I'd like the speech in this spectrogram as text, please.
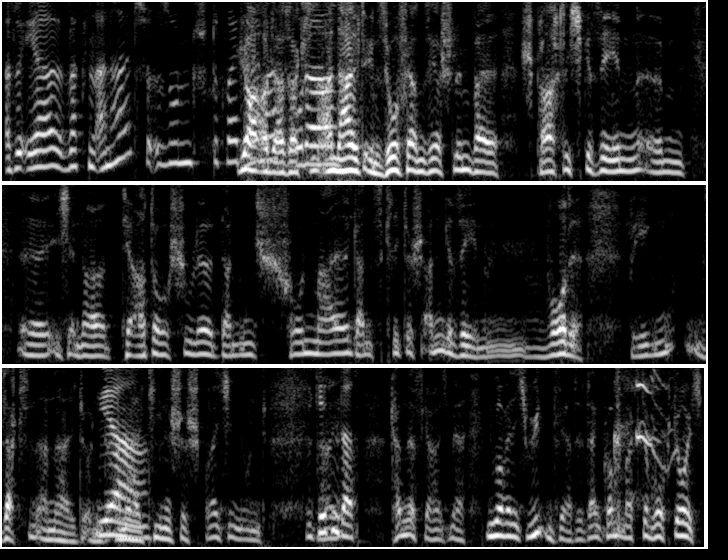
Also eher Sachsen-Anhalt, so ein Stück weit? Ja, Heimat, Sachsen-Anhalt insofern sehr schlimm, weil sprachlich gesehen ähm, äh, ich in der Theaterhochschule dann schon mal ganz kritisch angesehen wurde, wegen Sachsen-Anhalt und ja. anhaltinisches Sprechen. Und, Wie geht denn das? kann das gar nicht mehr. Nur wenn ich wütend werde, dann kommt Magdeburg durch.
